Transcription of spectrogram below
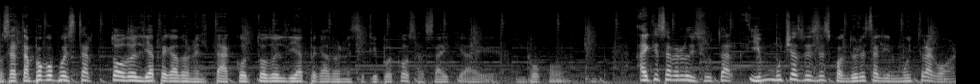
O sea, tampoco puedes estar todo el día pegado en el taco, todo el día pegado en ese tipo de cosas. Hay que, hay un poco, hay que saberlo disfrutar. Y muchas veces cuando eres alguien muy tragón,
